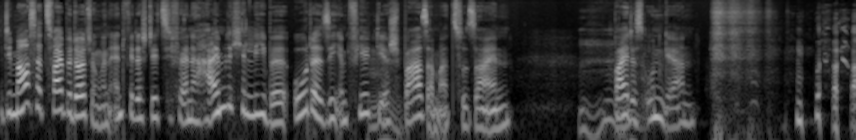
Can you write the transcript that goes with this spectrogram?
Die Maus hat zwei Bedeutungen. Entweder steht sie für eine heimliche Liebe oder sie empfiehlt Mhm. dir, sparsamer zu sein. Beides ungern.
